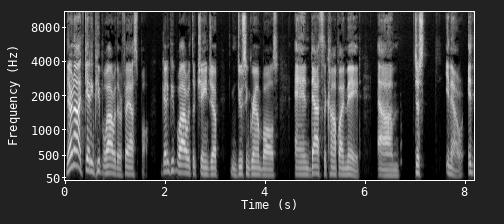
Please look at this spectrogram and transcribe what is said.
they're not getting people out with their fastball, getting people out with their changeup, inducing ground balls, and that's the comp I made. Um, just you know, it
